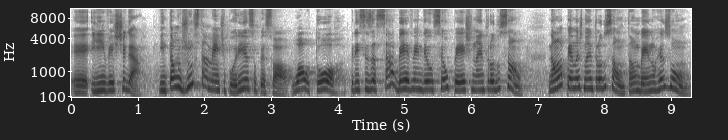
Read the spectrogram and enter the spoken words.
é, e investigar. Então, justamente por isso, pessoal, o autor precisa saber vender o seu peixe na introdução. Não apenas na introdução, também no resumo.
